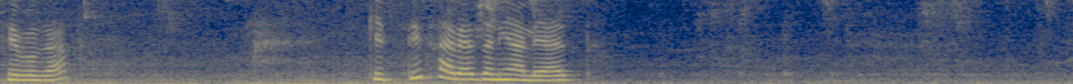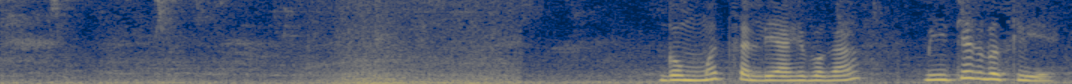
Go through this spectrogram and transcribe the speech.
हे बघा. किती साऱ्या जणी आल्या आहेत. गंमत चालली आहे बघा. मी इथेच बसली आहे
